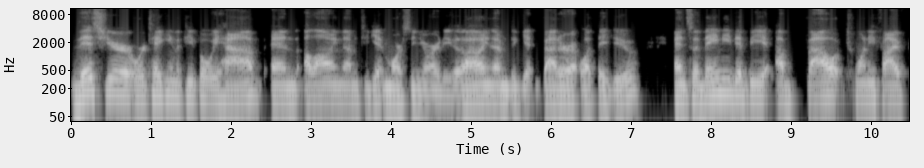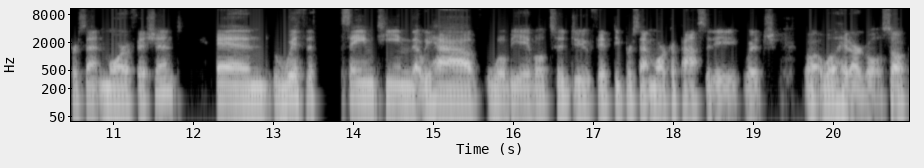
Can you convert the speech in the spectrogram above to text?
This year, we're taking the people we have and allowing them to get more seniority, allowing them to get better at what they do. And so they need to be about 25% more efficient. And with the same team that we have we'll be able to do 50% more capacity, which uh, will hit our goal. So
